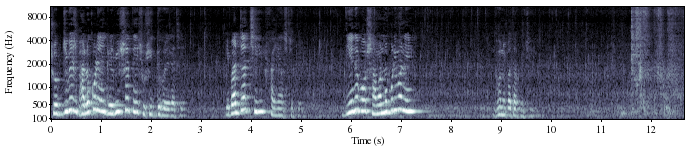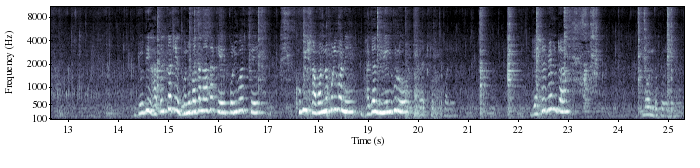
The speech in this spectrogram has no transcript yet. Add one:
সবজি বেশ ভালো করে গ্রেভির সাথে সুসিদ্ধ হয়ে গেছে। এবার যাচ্ছি ফাইনাল স্টেপে দিয়ে দেবো সামান্য পরিমাণে ধনে পাতা কুচি। যদি হাতের কাছে ধনে পাতা না থাকে, পরিবর্তে খুবই সামান্য পরিমাণে ভাজা জিরের গুঁড়ো অ্যাড করতে পারে গ্যাসের ফ্লেমটা বন্ধ করে দেবো।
